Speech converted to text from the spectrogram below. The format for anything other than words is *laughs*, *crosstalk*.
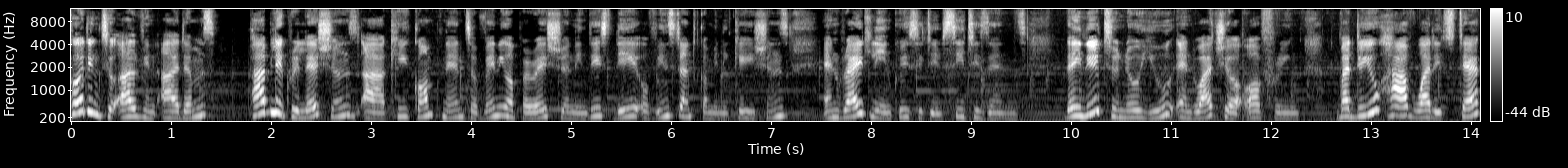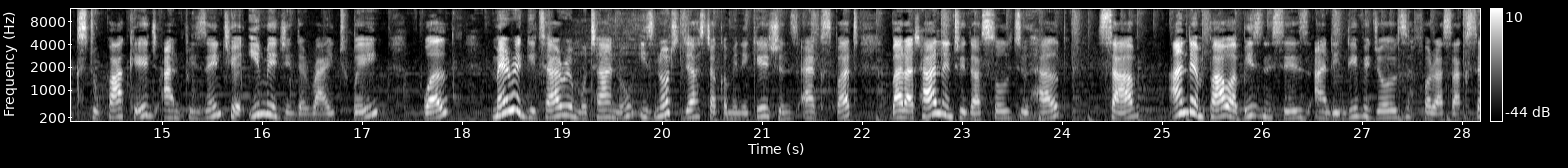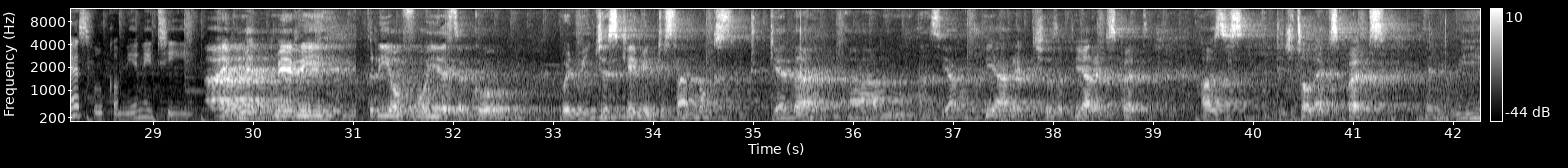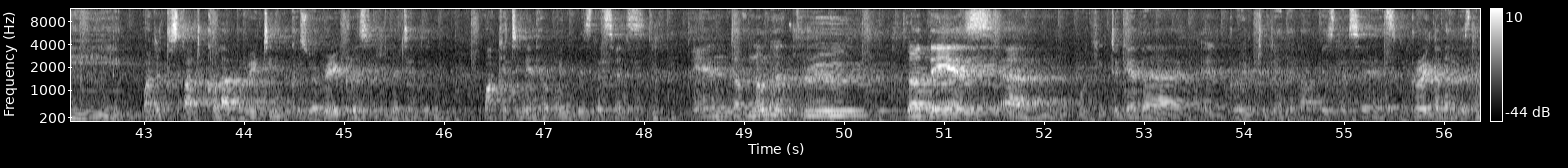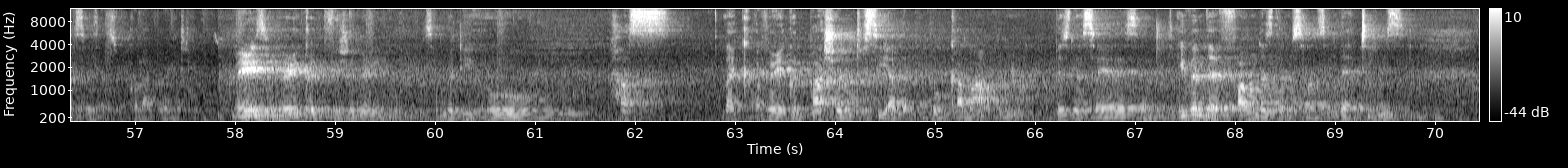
According to Alvin Adams, public relations are a key component of any operation in this day of instant communications and rightly inquisitive citizens. They need to know you and what you're offering. But do you have what it takes to package and present your image in the right way? Well, Mary Gitari Mutanu is not just a communications expert, but a talent with a soul to help, serve, and empower businesses and individuals for a successful community. I met Mary three or four years ago when we just came into Sandbox together um, as young PR. She was a PR expert. I was just digital expert, and we wanted to start collaborating because we're very closely related in marketing and helping businesses. And I've known her through throughout the years, um, working together and growing together in our businesses, growing other businesses as we collaborate. Mary is a very good visionary, somebody who has like a very good passion to see other people come up and businesses and even the founders themselves and their teams.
